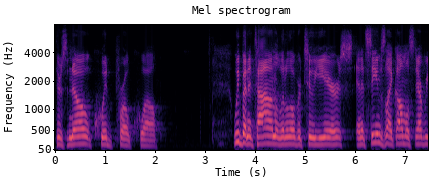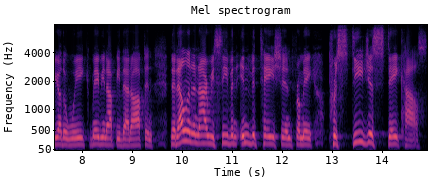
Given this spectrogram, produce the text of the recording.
There's no quid pro quo. We've been in town a little over two years, and it seems like almost every other week, maybe not be that often, that Ellen and I receive an invitation from a prestigious steakhouse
